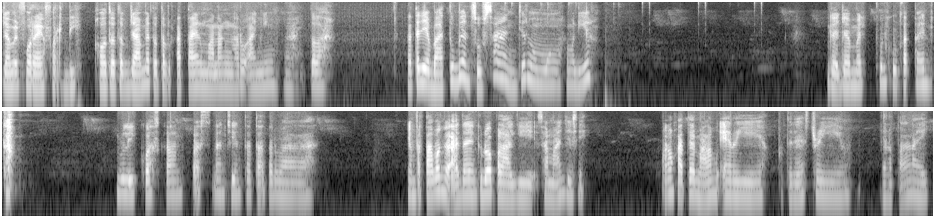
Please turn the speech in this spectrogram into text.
Jamet forever di. Kalau tetap jamet tetap katain mana ngaruh anjing. Nah itulah. Ternyata dia batu ben. Susah anjir ngomong sama dia. Gak jamet pun ku katain kamu beli kuas kanvas dan cinta tak terbalas. Yang pertama nggak ada yang kedua apalagi? Sama aja sih. Malam katain malam Eri kata dia stream. Jangan lupa like.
